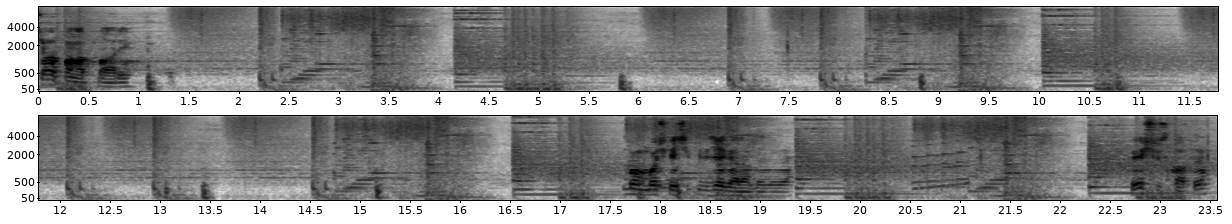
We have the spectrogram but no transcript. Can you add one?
Çarpan at bari. Bomboş geçip gidecek herhalde böyle. 500 katı.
